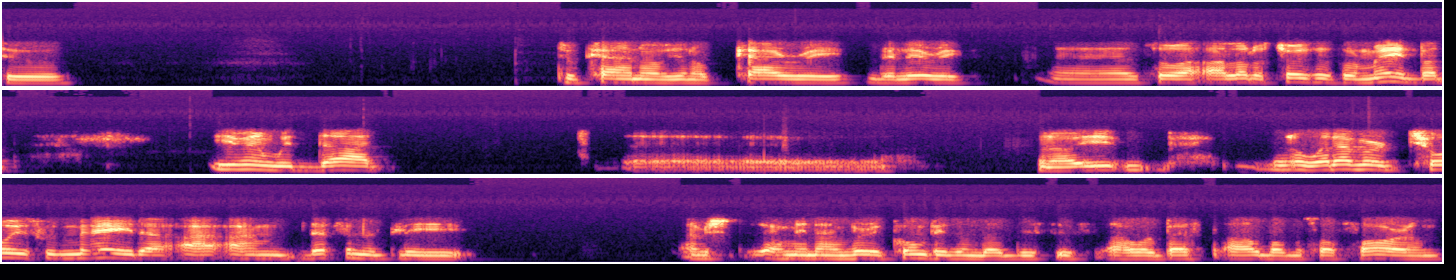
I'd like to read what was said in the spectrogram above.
to to kind of you know carry the lyrics uh, so a, a lot of choices were made but even with that uh, you know, it, you know, whatever choice we made, I, am definitely, I'm, I mean, I'm very confident that this is our best album so far, and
